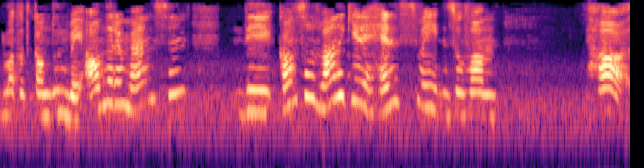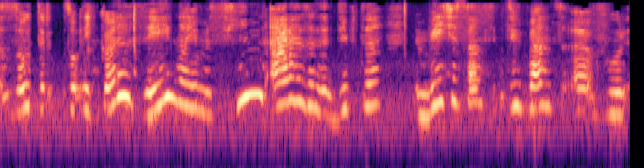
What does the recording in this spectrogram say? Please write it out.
wat het kan doen bij andere mensen, die kan soms wel een keer een hint smijten. Zo van, ja, zou het, er, zou niet kunnen zijn dat je misschien ergens in de diepte een beetje sensitief bent uh, voor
